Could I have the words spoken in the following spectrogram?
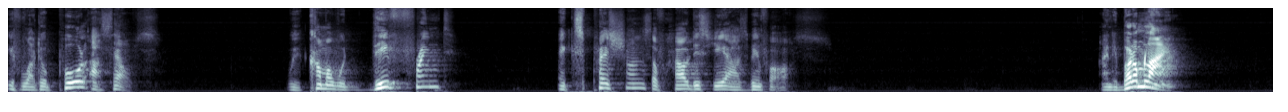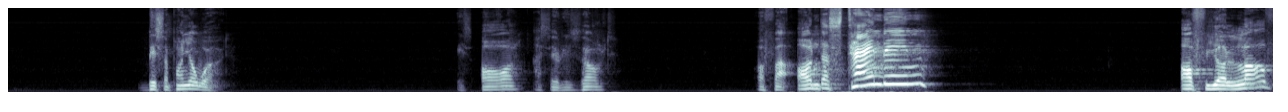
If we were to poll ourselves we come up with different expressions of how this year has been for us. And the bottom line, based upon your word, It's all as a result of our understanding of your love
